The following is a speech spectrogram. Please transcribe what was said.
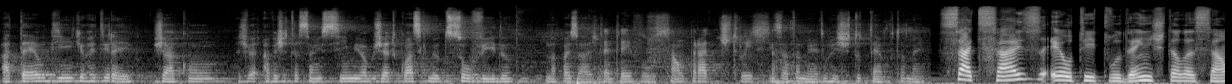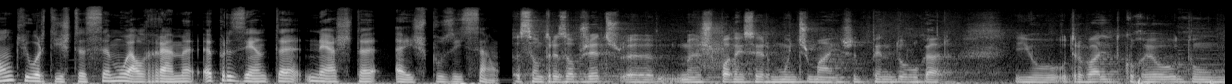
até o dia em que eu retirei, já com a vegetação em cima e o objeto quase que meio dissolvido na paisagem. Portanto, a evolução para a destruição. Exatamente, o registro do tempo também. Sight Size é o título da instalação que o artista Samuel Rama apresenta nesta exposição. São três objetos, eh, mas podem ser muitos mais, depende do lugar. E o, o, trabalho decorreu de um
